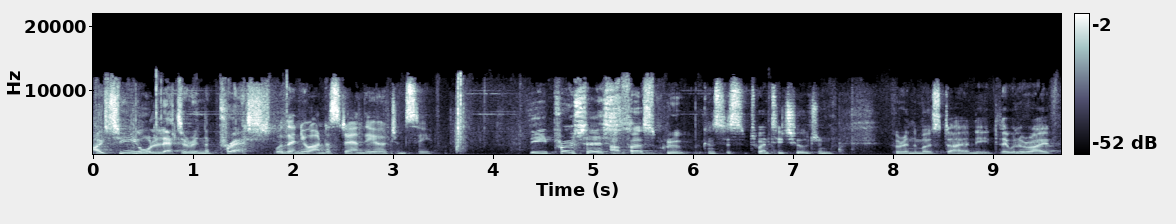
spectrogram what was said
I've seen your letter in the press. Well, then you understand the urgency. The process. Our first group consists of 20 children who are in the most dire need. They will arrive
